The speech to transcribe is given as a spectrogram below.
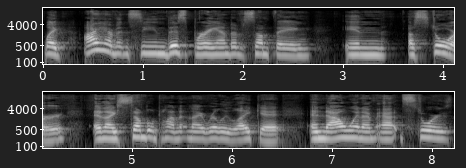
Like I haven't seen this brand of something in a store and I stumble upon it and I really like it. And now when I'm at stores,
